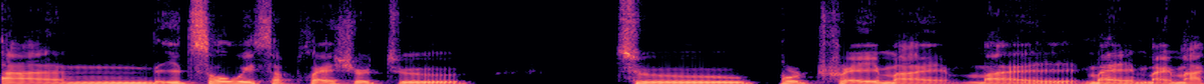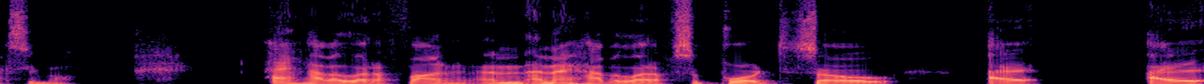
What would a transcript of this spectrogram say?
and it's always a pleasure to to portray my my my my Maximo. I have a lot of fun and and I have a lot of support. So I I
